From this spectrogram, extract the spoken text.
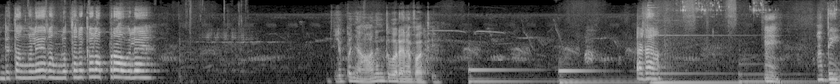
എന്റെ തങ്ങളെ റംലത്തനേക്കാൾ അപ്പുറാവൂലേ? ഇതിലിപ്പോ ഞാൻ എന്ത് പറയാനാ പാത്തി എടാ. അബി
